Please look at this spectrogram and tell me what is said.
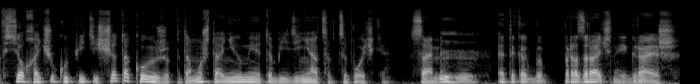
все хочу купить еще такую же, потому что они умеют объединяться в цепочке сами. Угу. Это как бы прозрачно играешь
